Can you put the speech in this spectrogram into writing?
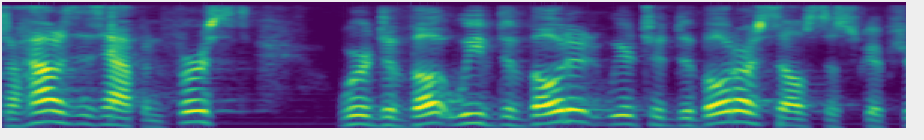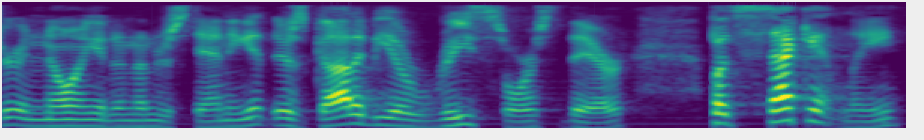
So, how does this happen? First, we're devote, we've devoted, we're to devote ourselves to Scripture and knowing it and understanding it. There's got to be a resource there. But secondly,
